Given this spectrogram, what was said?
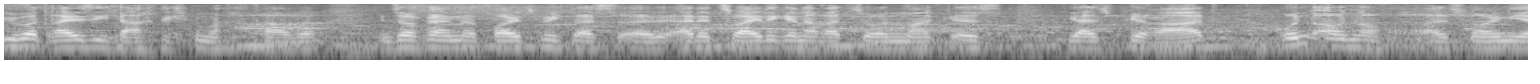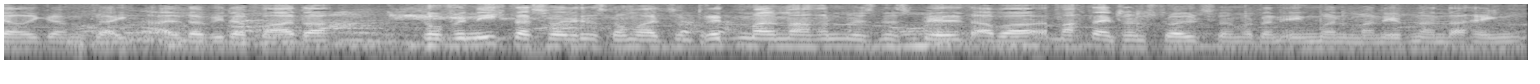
über 30 Jahren gemacht habe. Insofern freut es mich, dass äh, er die zweite Generation Mack ist, die als Pirat und auch noch als Neunjähriger im gleichen Alter wie der Vater. Ich hoffe nicht, dass wir das nochmal zum dritten Mal machen müssen, das Bild, aber macht einen schon stolz, wenn wir dann irgendwann mal nebeneinander hängen.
